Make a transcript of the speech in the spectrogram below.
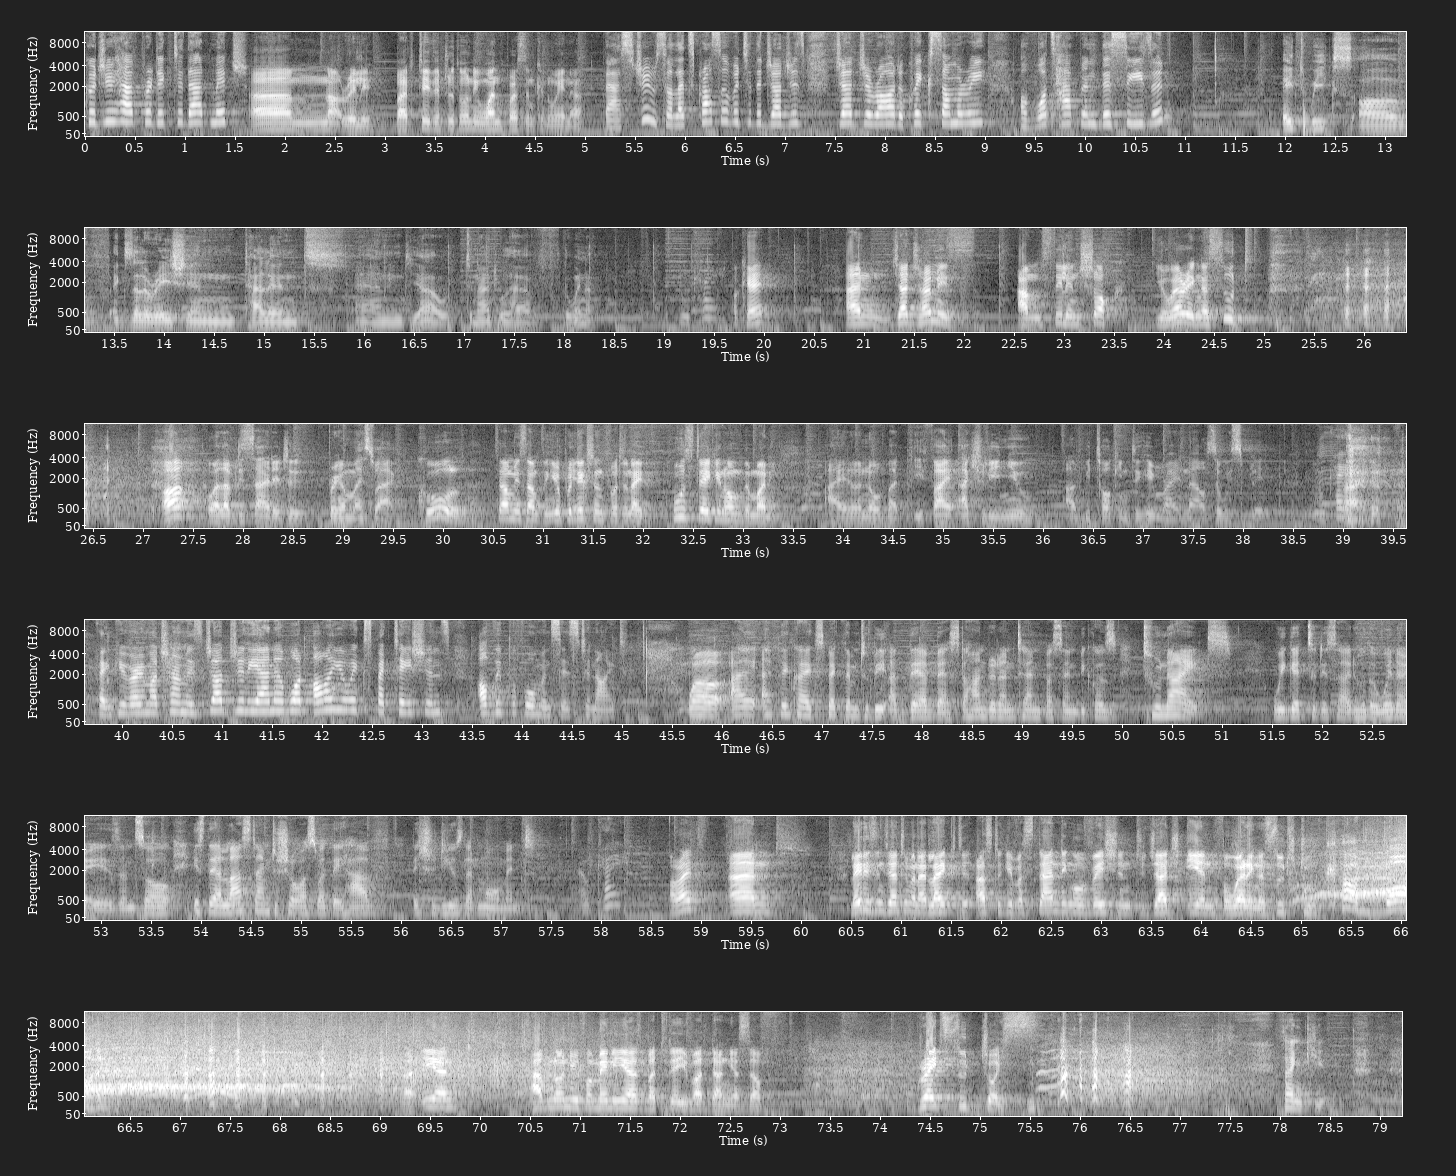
Could you have predicted that, Mitch? Um, not really. But to tell you the truth, only one person can win, huh? That's true. So let's cross over to the judges. Judge Gerard, a quick summary of what's happened this season. Eight weeks of exhilaration, talent, and yeah, tonight we'll have the winner. Okay. Okay. And Judge Hermes, I'm still in shock. You're wearing a suit. huh? Well, I've decided to bring up my swag. Cool. Tell me something. Your predictions for tonight. Who's taking home the money? I don't know, but if I actually knew, I'd be talking to him right now, so we split. Okay. Thank you very much, Hermes. Judge Juliana, what are your expectations of the performances tonight? Well, I, I think I expect them to be at their best, 110%, because tonight we get to decide who the winner is. And so it's their last time to show us what they have. They should use that moment. Okay. All right. And ladies and gentlemen, I'd like to, us to give a standing ovation to Judge Ian for wearing a suit too. Come on. Uh, Ian, I've known you for many years, but today you've outdone yourself. Great suit choice. Thank you.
